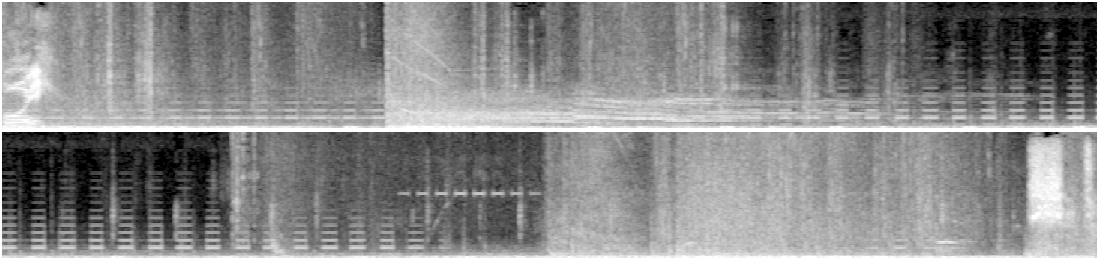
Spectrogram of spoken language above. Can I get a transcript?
Boy. Shit.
